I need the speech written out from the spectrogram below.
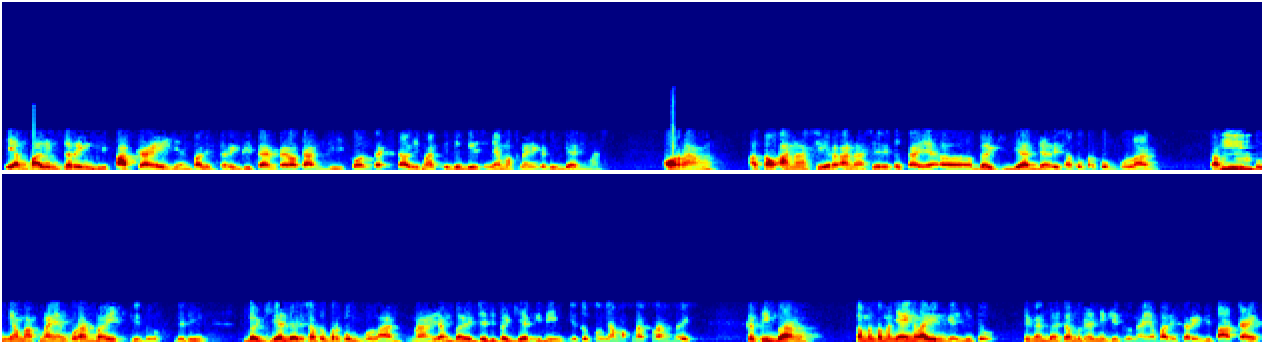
yang paling sering dipakai, yang paling sering ditempelkan di konteks kalimat itu biasanya makna yang ketiga nih mas. Orang atau anasir. Anasir itu kayak uh, bagian dari satu perkumpulan, tapi hmm. punya makna yang kurang baik gitu. Jadi bagian dari satu perkumpulan, nah yang baik jadi bagian ini itu punya makna kurang baik ketimbang teman-temannya yang lain kayak gitu. Dengan bahasa mudahnya gitu. Nah yang paling sering dipakai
